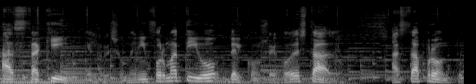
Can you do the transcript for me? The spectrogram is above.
Hasta aquí el resumen informativo del Consejo de Estado. Hasta pronto.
